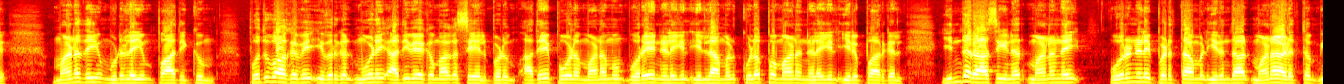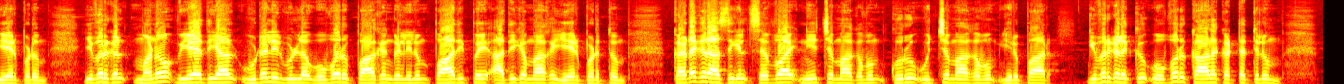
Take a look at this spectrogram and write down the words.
மனதையும் உடலையும் பாதிக்கும். பொதுவாகவே இவர்கள் மூளை அதிவேகமாக செயல்படும். அதே போல மனமும் ஒரே நிலையில் இல்லாமல் குழப்பமான நிலையில் இருப்பார்கள். இந்த ராசியினர் மனனை ஒருநிலைப்படுத்தாமல் இருந்தால் மன அழுத்தம் ஏற்படும். இவர்கள் மனோவியதியால் உடலில் உள்ள ஒவ்வொரு பாகங்களிலும் பாதிப்பை அதிகமாக ஏற்படுத்தும். கடகராசியில் செவ்வாய் நீச்சமாகவும் குரு உச்சமாகவும் இருப்பார். இவர்களுக்கு ஒவ்வொரு காலகட்டத்திலும்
